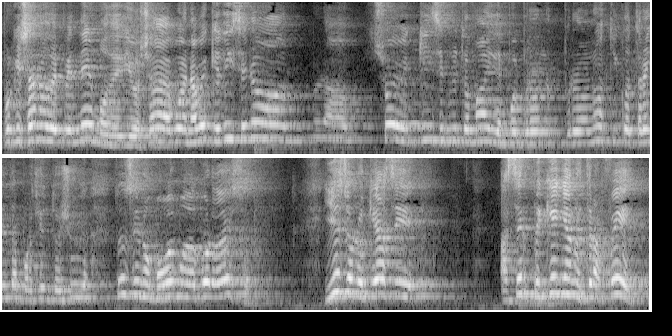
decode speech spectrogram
Porque ya no dependemos de Dios. Ya, bueno, a ver qué dice, no, no, llueve 15 minutos más y después pronóstico 30% de lluvia. Entonces nos movemos de acuerdo a eso. Y eso es lo que hace hacer pequeña nuestra fe.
